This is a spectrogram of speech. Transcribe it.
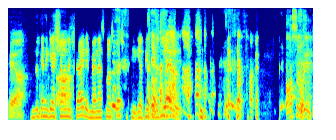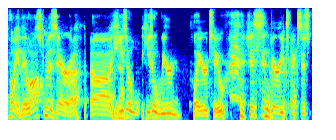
Yeah. You're gonna get Sean Uh, excited, man. That's my specialty. Get people Yeah. excited. Also, good point. They lost Mazara. Uh, he's a he's a weird player too. Just in very Texas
